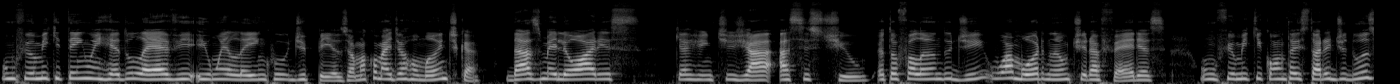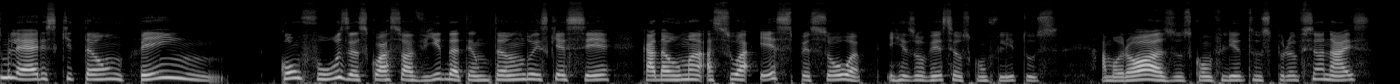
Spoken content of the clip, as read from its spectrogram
um filme que tem um enredo leve e um elenco de peso. É uma comédia romântica das melhores que a gente já assistiu. Eu tô falando de O Amor Não Tira Férias, um filme que conta a história de duas mulheres que estão bem confusas com a sua vida, tentando esquecer cada uma a sua ex-pessoa e resolver seus conflitos amorosos, conflitos profissionais.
